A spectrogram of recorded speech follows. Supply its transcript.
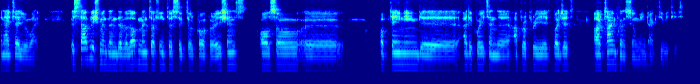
and I tell you why. Establishment and development of intersector cooperations, also uh, obtaining uh, adequate and uh, appropriate budget are time-consuming activities.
